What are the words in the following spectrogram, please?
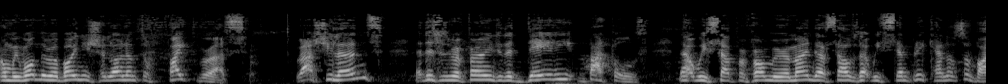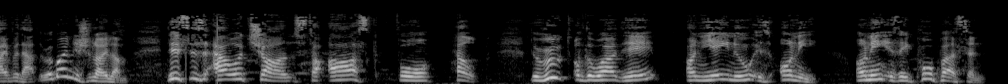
and we want the Rabbi Shalom to fight for us. Rashi learns that this is referring to the daily battles that we suffer from. We remind ourselves that we simply cannot survive without the Rabbi Shalom. This is our chance to ask for help. The root of the word here, on Yenu, is Oni. Oni is a poor person.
